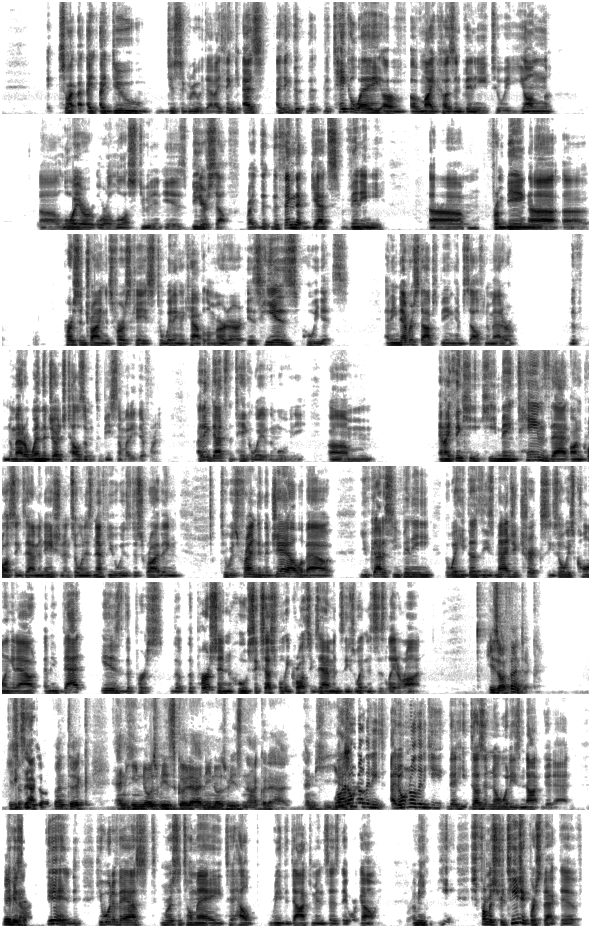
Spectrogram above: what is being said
so. I, I, I, do disagree with that. I think as I think the, the, the takeaway of of my cousin Vinny to a young uh, lawyer or a law student is be yourself, right? The, the thing that gets Vinny um, from being a, a, person trying his first case to winning a capital murder is he is who he is, and he never stops being himself, no matter the no matter when the judge tells him to be somebody different. I think that's the takeaway of the movie. Um, and I think he he maintains that on cross examination. And so when his nephew is describing to his friend in the jail about you've got to see Vinny the way he does these magic tricks. He's always calling it out. I mean, that is the person the, the person who successfully cross examines these witnesses later on. He's authentic. He's, exactly. he's authentic, and he knows what he's good at, and he knows what he's not good at. And he. Well, I don't know that he's. I don't know that he that he doesn't know what he's not good at. Maybe not. If he did he would have asked Marisa Tomei to help read the documents as they were going? I mean, he from a strategic perspective,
